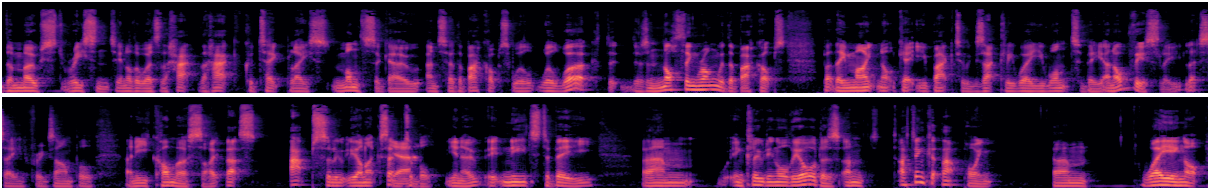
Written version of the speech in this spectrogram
the most recent. In other words, the hack the hack could take place months ago, and so the backups will will work. There's nothing wrong with the backups, but they might not get you back to exactly where you want to be. And obviously, let's say, for example, an e-commerce site that's absolutely unacceptable. Yeah. You know, it needs to be um, including all the orders. And I think at that point, um, weighing up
